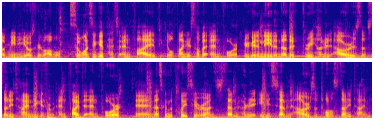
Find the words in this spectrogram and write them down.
a mediocre level. So once you get past N5, you'll find yourself at N4. You're gonna need another 300 hours of study time to get from N5 to N4, and that's gonna place you around 787 hours of total study time.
